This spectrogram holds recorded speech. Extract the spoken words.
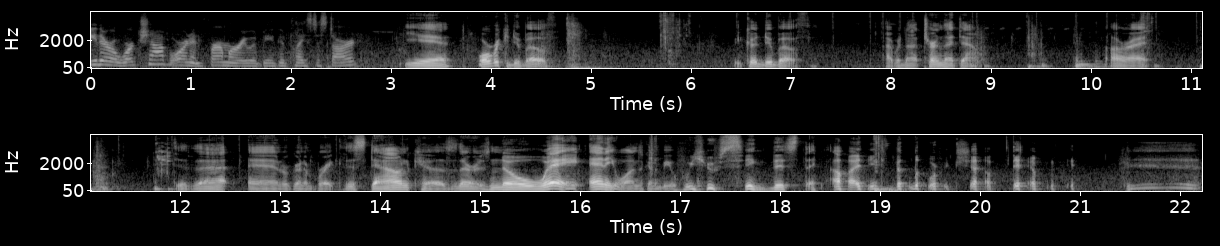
Either a workshop or an infirmary would be a good place to start. Yeah. Or we could do both. We could do both. I would not turn that down. Alright. Did that, and we're going to break this down, because there is no way anyone's going to be using this thing. Oh, I need to build a workshop. Damn it.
